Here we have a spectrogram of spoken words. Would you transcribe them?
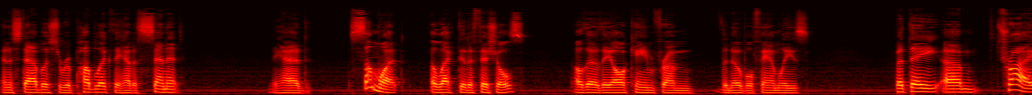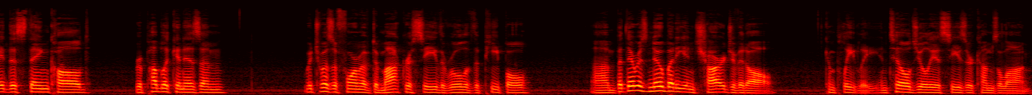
and established a republic. They had a senate. They had somewhat elected officials, although they all came from the noble families. But they um, tried this thing called republicanism, which was a form of democracy, the rule of the people. Um, but there was nobody in charge of it all completely until Julius Caesar comes along.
